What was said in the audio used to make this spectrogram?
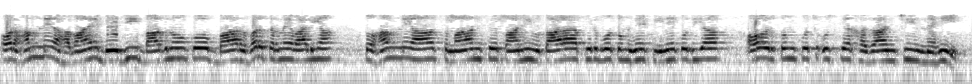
اور ہم نے ہوائیں بیجی بادلوں کو بار ور کرنے والیاں، تو ہم نے آسمان سے پانی اتارا، پھر وہ تمہیں پینے کو دیا، اور تم کچھ اس کے خزانچی نہیں۔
